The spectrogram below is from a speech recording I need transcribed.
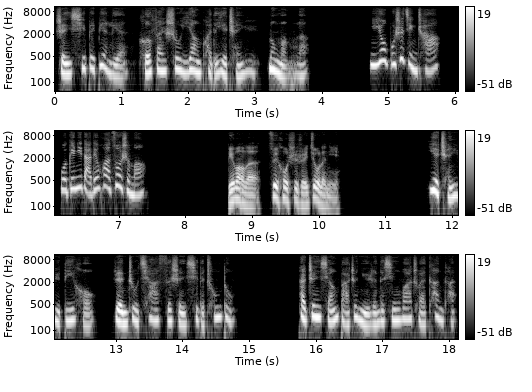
沈西被变脸和翻书一样快的叶晨玉弄懵了。你又不是警察，我给你打电话做什么？别忘了，最后是谁救了你？叶晨玉低吼，忍住掐死沈西的冲动。他真想把这女人的心挖出来看看，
